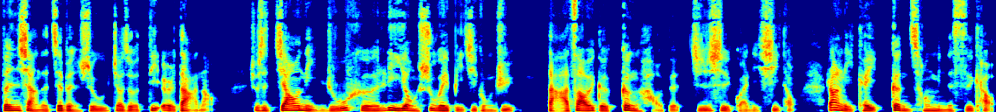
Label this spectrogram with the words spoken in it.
分享的这本书叫做《第二大脑》。就是教你如何利用数位笔记工具，打造一个更好的知识管理系统，让你可以更聪明的思考，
